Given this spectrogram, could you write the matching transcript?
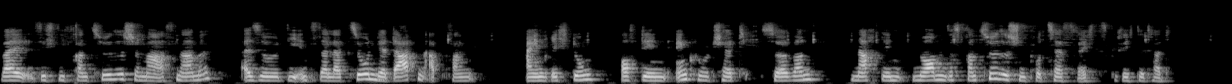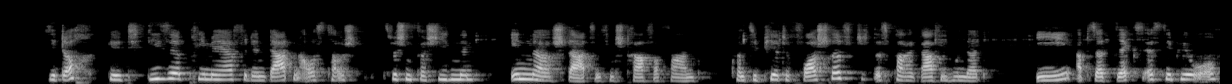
weil sich die französische Maßnahme, also die Installation der Datenabfangeinrichtung auf den EncroChat-Servern nach den Normen des französischen Prozessrechts gerichtet hat. Jedoch gilt diese primär für den Datenaustausch zwischen verschiedenen innerstaatlichen Strafverfahren. Konzipierte Vorschrift des Paragraphen 100 E Absatz 6 StPO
